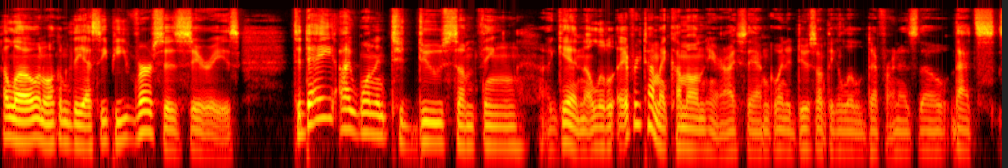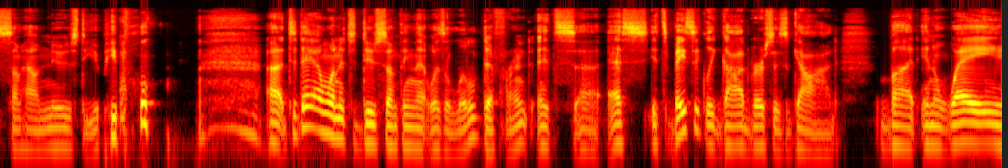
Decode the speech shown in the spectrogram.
Hello, and welcome to the SCP Versus series. Today, I wanted to do something, again, a little. Every time I come on here, I say I'm going to do something a little different, as though that's somehow news to you people. uh, today, I wanted to do something that was a little different. It's uh, S. It's basically God versus God, but in a way,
